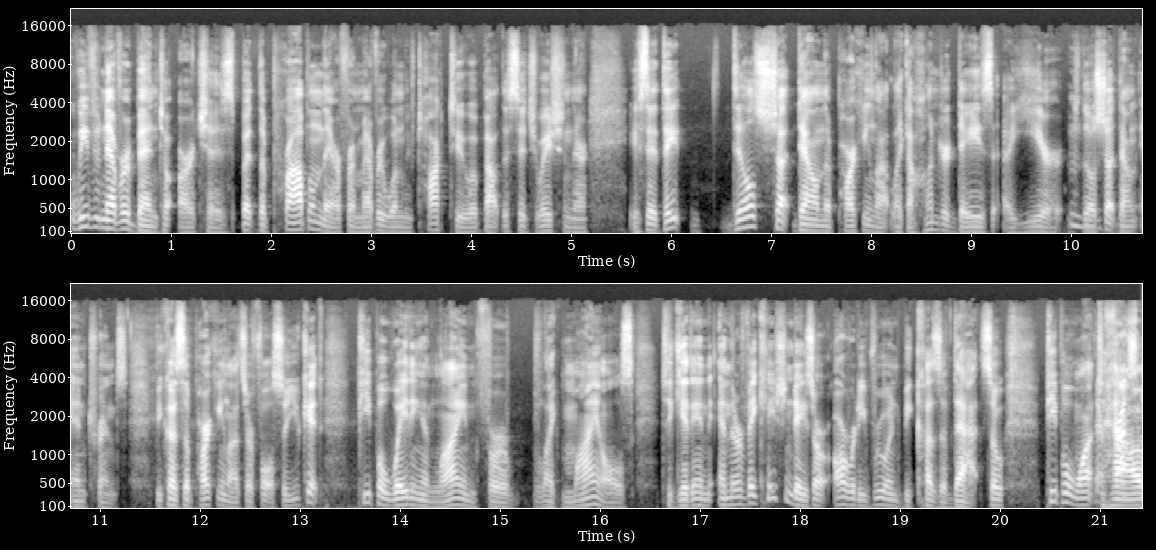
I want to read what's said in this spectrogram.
we've never been to Arches. But the problem there, from everyone we've talked to about the situation there, is that they they'll shut down the parking lot like a hundred days a year. They'll mm-hmm. shut down entrance because the parking lots are full. So you get people waiting in line for like miles to get in, and their vacation days are already ruined because of that. So people want to They're have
